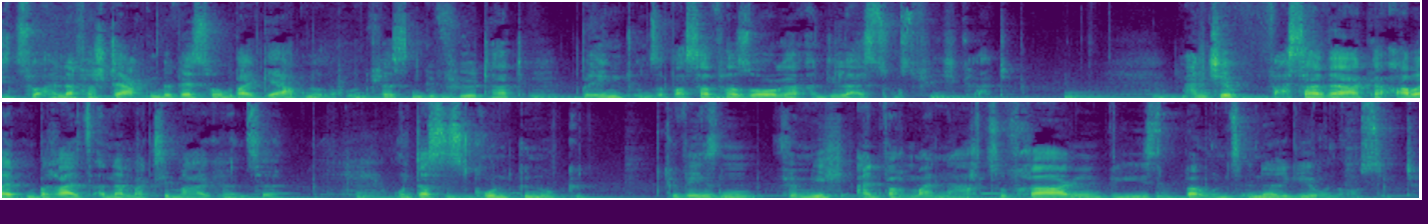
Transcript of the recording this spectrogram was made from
die zu einer verstärkten Bewässerung bei Gärten und Grünflächen geführt hat, bringt unsere Wasserversorger an die Leistungsfähigkeit. Manche Wasserwerke arbeiten bereits an der Maximalgrenze. Und das ist Grund genug gewesen, für mich einfach mal nachzufragen, wie es bei uns in der Region aussieht.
